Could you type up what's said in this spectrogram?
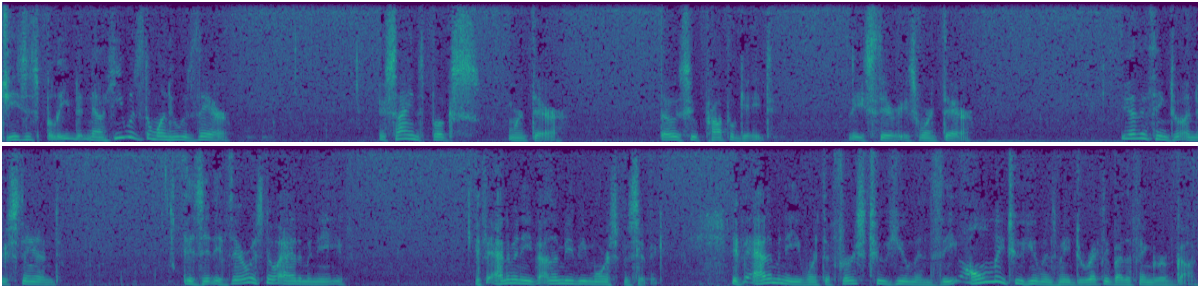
Jesus believed it. Now, he was the one who was there. Their science books weren't there. Those who propagate these theories weren't there. The other thing to understand is that if there was no Adam and Eve, if Adam and Eve, let me be more specific. If Adam and Eve weren't the first two humans, the only two humans made directly by the finger of God,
